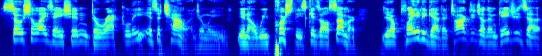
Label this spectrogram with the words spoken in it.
Socialization directly is a challenge, and we, you know, we push these kids all summer. You know, play together, talk to each other, engage with each other.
